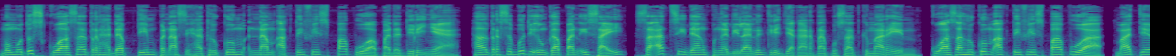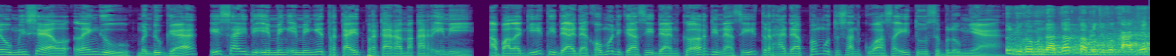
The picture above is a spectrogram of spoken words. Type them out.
memutus kuasa terhadap tim penasihat hukum enam aktivis Papua pada dirinya. Hal tersebut diungkapkan Isai saat sidang Pengadilan Negeri Jakarta Pusat kemarin. Kuasa hukum aktivis Papua, Matthew Michel Lenggu, menduga Isai diiming-imingi terkait perkara makar ini. Apalagi tidak ada komunikasi dan koordinasi terhadap pemutusan kuasa itu sebelumnya. Itu juga mendadak, kami juga kaget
